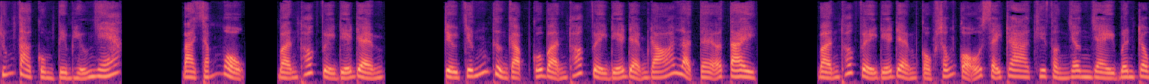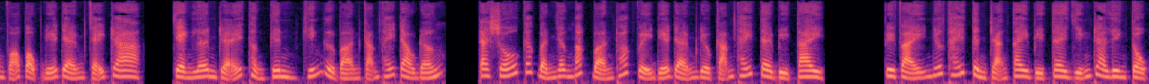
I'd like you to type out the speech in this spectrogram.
Chúng ta cùng tìm hiểu nhé. 3.1 Bệnh thoát vị đĩa đệm Triệu chứng thường gặp của bệnh thoát vị đĩa đệm đó là tê ở tay. Bệnh thoát vị đĩa đệm cột sống cổ xảy ra khi phần nhân dày bên trong vỏ bọc đĩa đệm chảy ra, chèn lên rễ thần kinh khiến người bệnh cảm thấy đau đớn. Đa số các bệnh nhân mắc bệnh thoát vị đĩa đệm đều cảm thấy tê bì tay. Vì vậy, nếu thấy tình trạng tay bị tê diễn ra liên tục,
